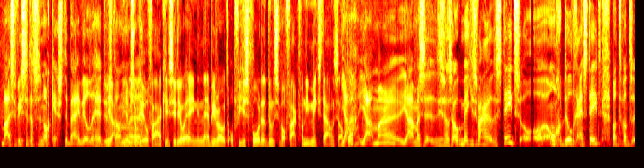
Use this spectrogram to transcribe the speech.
maar ze wisten dat ze een orkest erbij wilden. Hè? Dus ja, dan, die hebben ze ook eh, heel vaak in Studio 1 in Abbey Road op vier sporen. Dat doen ze wel vaak van die mixdowns dan, ja, toch? Ja, maar, ja, maar ze, het was ook een beetje zwaar. Steeds ongeduldig en steeds... Want, want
